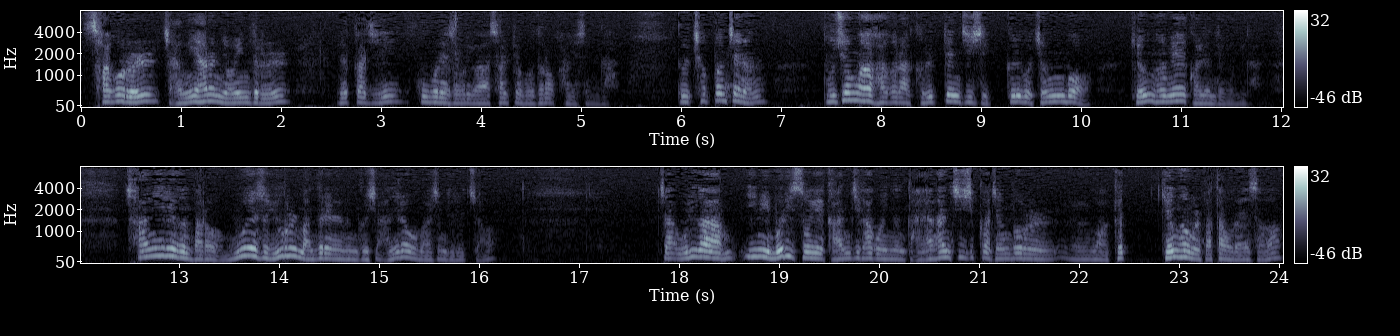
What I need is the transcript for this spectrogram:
사고를 장애하는 요인들을 몇 가지 구분해서 우리가 살펴보도록 하겠습니다. 그 첫 번째는 부정확하거나 그릇된 지식, 그리고 정보, 경험에 관련된 겁니다. 창의력은 바로 무에서 유를 만들어내는 것이 아니라고 말씀드렸죠. 자, 우리가 이미 머릿속에 간직하고 있는 다양한 지식과 정보를, 와 겨- 경험을 바탕으로 해서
